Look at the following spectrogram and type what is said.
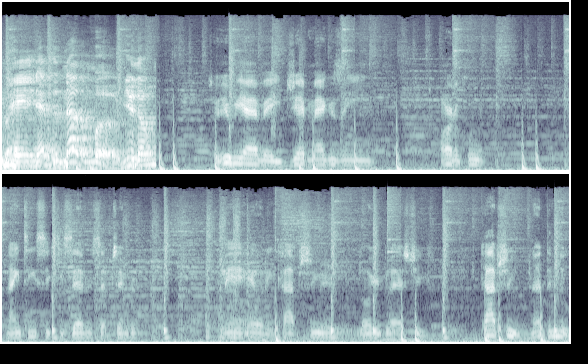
Man, that's another mug, you know. So here we have a Jet Magazine article, 1967, September. Man held in cop shooting, lawyer blast chief. Cop shooting, nothing new.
